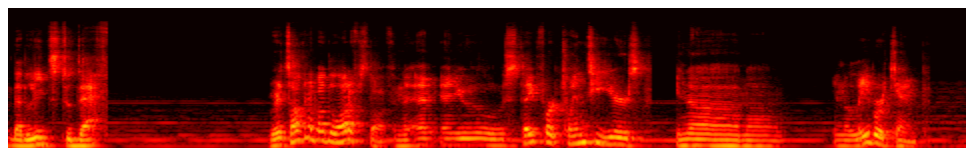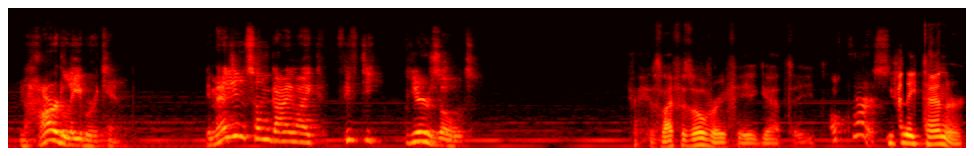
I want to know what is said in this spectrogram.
that leads to death. We're talking about a lot of stuff, and and, and you stay for twenty years in a, in a in a labor camp, in a hard labor camp. Imagine some guy like fifty years old. his life is over if he gets a, Of course, even a tenor.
